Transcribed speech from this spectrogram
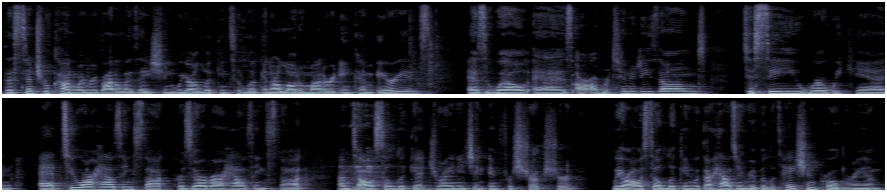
the Central Conway revitalization. We are looking to look in our low to moderate income areas as well as our opportunity zones to see where we can add to our housing stock, preserve our housing stock, um, to also look at drainage and infrastructure. We are also looking with our housing rehabilitation program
